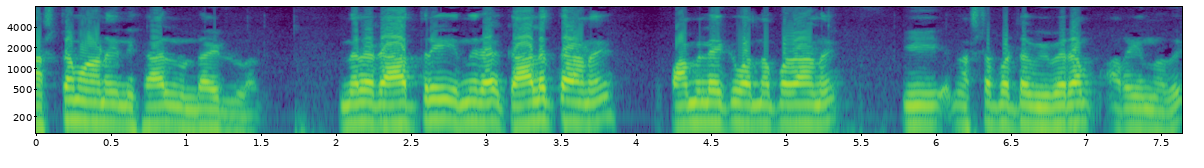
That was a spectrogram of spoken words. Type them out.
നഷ്ടമാണ് നിഹാലിനുണ്ടായിട്ടുള്ളത്. ഇന്നലെ രാത്രി ഇന്ന് കാലത്താണ് ഫാമിലേക്ക് വന്നപ്പോഴാണ് ഈ നഷ്ടപ്പെട്ട വിവരം അറിയുന്നത്.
